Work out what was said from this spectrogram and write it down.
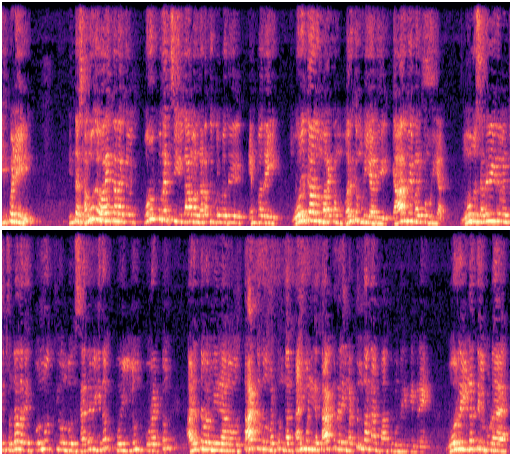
இப்படி இந்த சமூக வலைத்தளங்கள் பொறுப்புணர்ச்சி இல்லாமல் நடந்து கொள்வது என்பதை ஒரு காலம் மறக்க மறுக்க முடியாது யாருமே மறுக்க முடியாது. மூன்று சதவிகிதம் என்று சொன்னால் அது தொண்ணூத்தி ஒன்பது சதவிகிதம் பொய்யும் புரட்டும். அடுத்தவர் மீதான ஒரு தாக்குதல் மட்டும்தான் தனி மனித தாக்குதலை மட்டும்தான் நான் பார்த்துக் கொண்டிருக்கின்றேன். ஒரு இடத்தில் கூட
